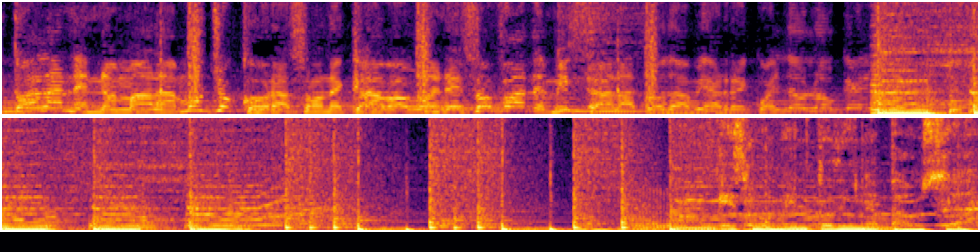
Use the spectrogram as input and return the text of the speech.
De todas las nenas malas, muchos corazones clavados en el sofá de mi sala. Todavía recuerdo lo que. Es momento de una pausa.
